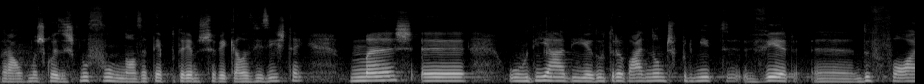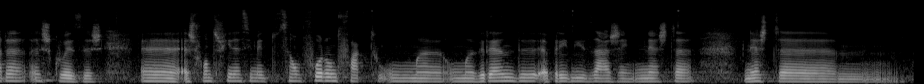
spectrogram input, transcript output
para algumas coisas que no fundo nós até poderemos saber que elas existem, mas o dia a dia do trabalho não nos permite ver de fora as coisas. as fontes de financiamento são, foram de facto uma, uma grande aprendizagem nesta, nesta um,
